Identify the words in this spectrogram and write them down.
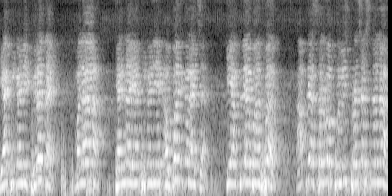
या ठिकाणी फिरत आहे मला त्यांना या ठिकाणी एक आव्हान करायचं की आपल्या मार्फत आपल्या सर्व पोलीस प्रशासनाला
